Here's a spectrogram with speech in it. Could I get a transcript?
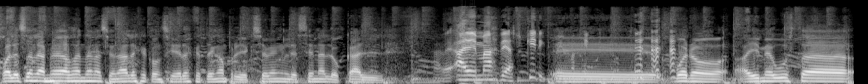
¿Cuáles son las nuevas bandas nacionales que consideras que tengan proyección en la escena local? Ver, además de Ashkirik, Eh, bueno, ahí me gusta,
